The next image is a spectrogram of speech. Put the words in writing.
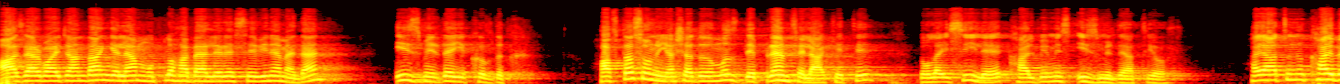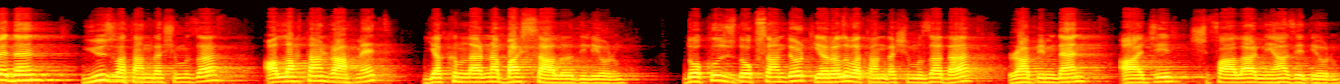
Azerbaycan'dan gelen mutlu haberlere sevinemeden İzmir'de yıkıldık. Hafta sonu yaşadığımız deprem felaketi dolayısıyla kalbimiz İzmir'de atıyor. Hayatını kaybeden yüz vatandaşımıza Allah'tan rahmet, yakınlarına başsağlığı diliyorum. 994 yaralı vatandaşımıza da Rabbimden acil şifalar niyaz ediyorum.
